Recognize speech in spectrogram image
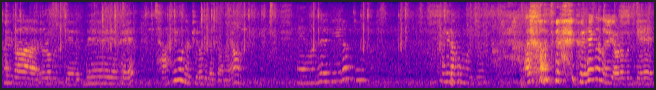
저희가 여러분께 매회 자 행운을 빌어드렸잖아요. 행운을 빌어준 자기가 홍보를 좀 아, 아무튼 그 행운을 여러분께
